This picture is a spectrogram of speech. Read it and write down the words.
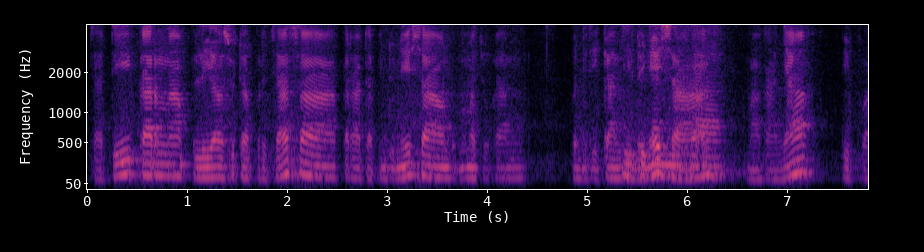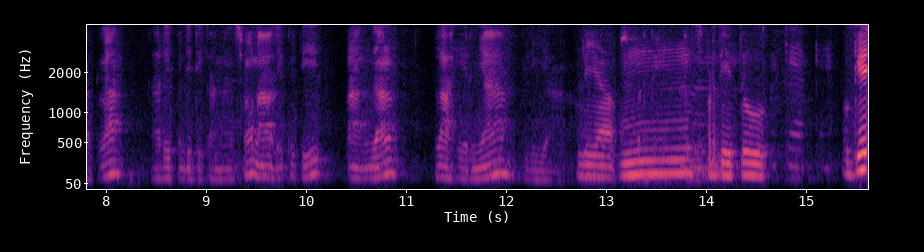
jadi karena beliau sudah berjasa terhadap Indonesia untuk memajukan pendidikan di Indonesia, makanya dibuatlah Hari Pendidikan Nasional itu di tanggal lahirnya beliau. Beliau. Hmm, seperti itu. Oke oke. Oke,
